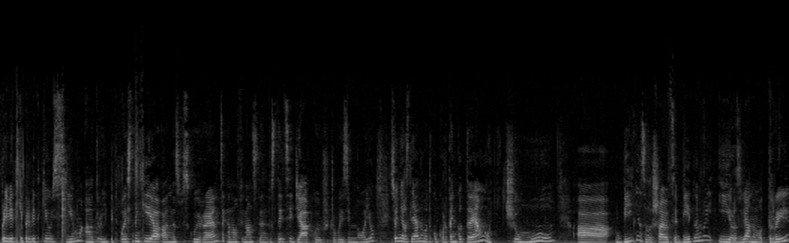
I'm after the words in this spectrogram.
Привітки, привітки усім, а, дорогі підписники. На зв'язку Ірен, це канал фінансові інвестиції. Дякую, що ви зі мною. Сьогодні розглянемо таку коротеньку тему, чому а, бідні залишаються бідними, і розглянемо три,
